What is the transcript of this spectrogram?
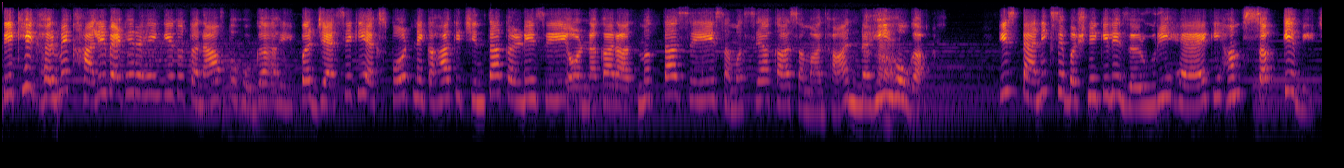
देखिए घर में खाली बैठे रहेंगे तो तनाव तो होगा ही पर जैसे कि एक्सपर्ट ने कहा कि चिंता करने से और नकारात्मकता से समस्या का समाधान नहीं हाँ। होगा। इस पैनिक से बचने के लिए ज़रूरी है कि हम सबके बीच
